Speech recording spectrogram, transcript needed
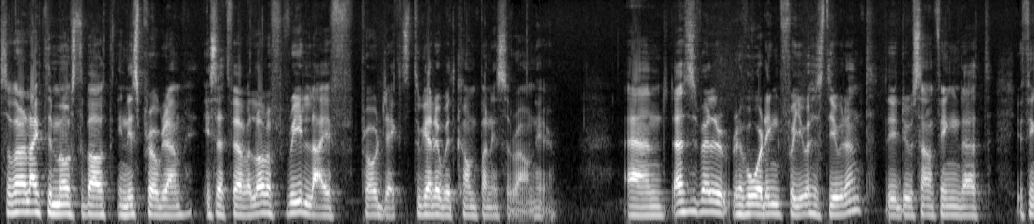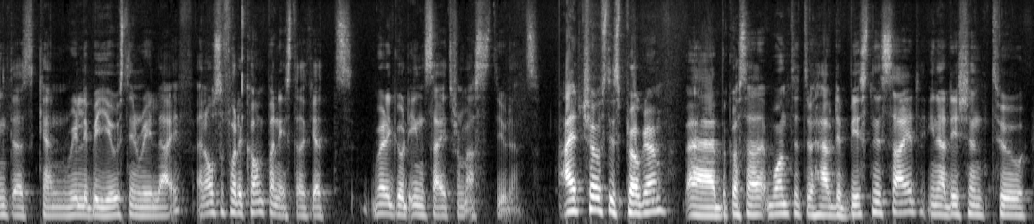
So what I like the most about in this program is that we have a lot of real-life projects together with companies around here. And that is very rewarding for you as a student. You do something that you think that can really be used in real life and also for the companies that get very good insights from us students. I chose this program uh, because I wanted to have the business side in addition to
